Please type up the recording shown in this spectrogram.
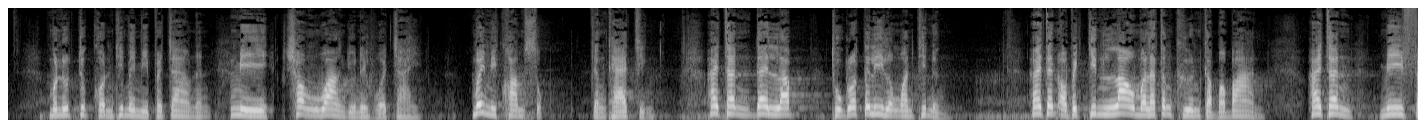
ๆ มนุษย์ทุกคนที่ไม่มีพระเจ้านั้น มีช่องว่างอยู่ในหัวใจ ไม่มีความสุขอย่างแท้จริง ให้ท่านได้รับ ถูกลอตเตอรี่รางวัลที่หนึ่งให้ท่านออกไปกินเหล้ามาแล้วทั้งคืนกลับมาบ้าน ให้ท่านมีแฟ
